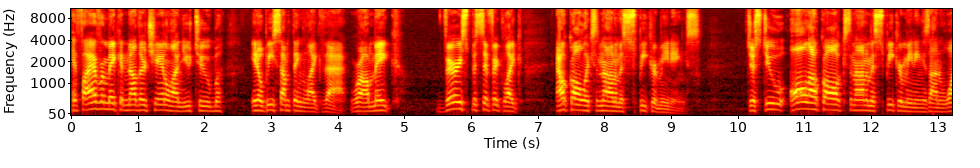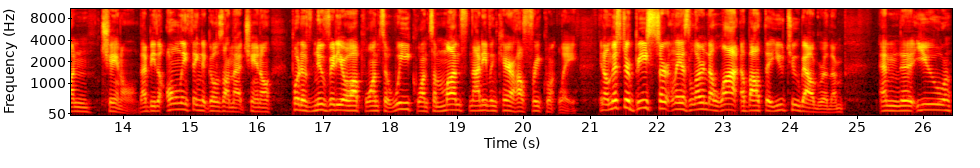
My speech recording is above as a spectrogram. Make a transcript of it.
If I ever make another channel on YouTube, it'll be something like that, where I'll make very specific, like, Alcoholics Anonymous speaker meetings just do all Alcoholics Anonymous speaker meetings on one channel. That'd be the only thing that goes on that channel. Put a new video up once a week, once a month, not even care how frequently. You know, Mr. Beast certainly has learned a lot about the YouTube algorithm. And uh, you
